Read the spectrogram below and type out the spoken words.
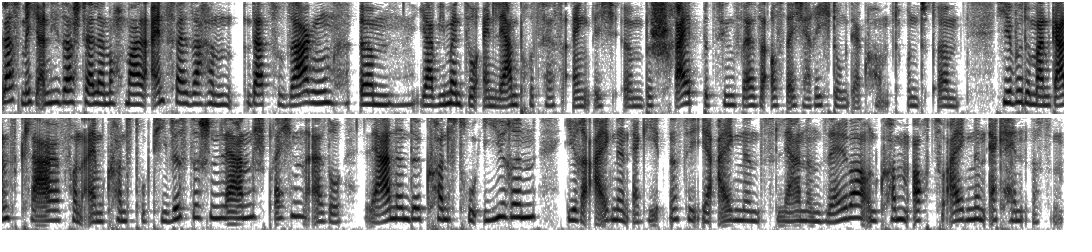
Lass mich an dieser Stelle nochmal ein, zwei Sachen dazu sagen, ähm, ja, wie man so einen Lernprozess eigentlich ähm, beschreibt, beziehungsweise aus welcher Richtung der kommt. Und ähm, hier würde man ganz klar von einem konstruktivistischen Lernen sprechen. Also Lernende konstruieren ihre eigenen Ergebnisse, ihr eigenes Lernen selber und kommen auch zu eigenen Erkenntnissen.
